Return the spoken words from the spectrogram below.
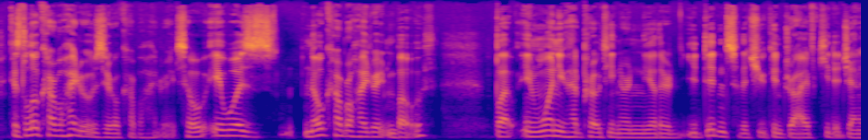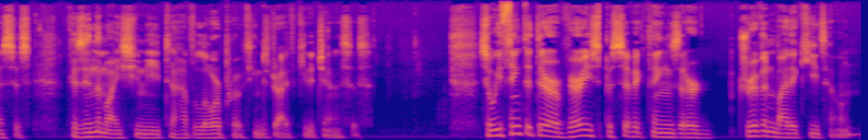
because the low carbohydrate was zero carbohydrate. So it was no carbohydrate in both, but in one you had protein or in the other you didn't so that you can drive ketogenesis because in the mice you need to have lower protein to drive ketogenesis. So we think that there are very specific things that are driven by the ketone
